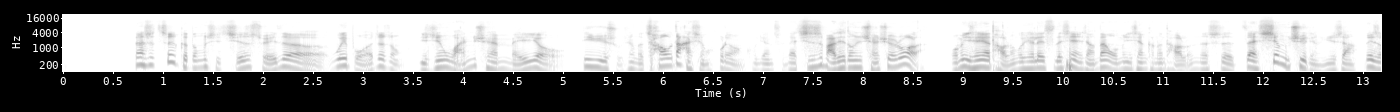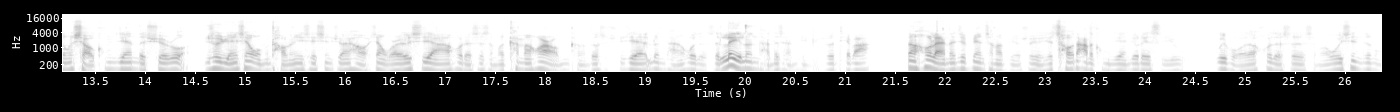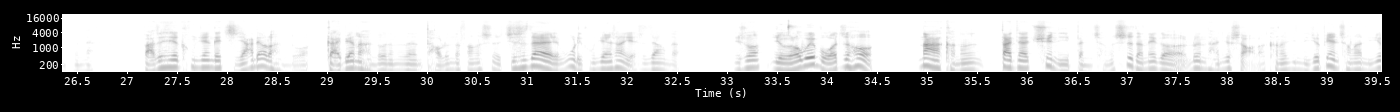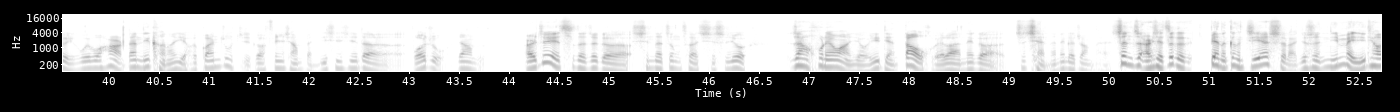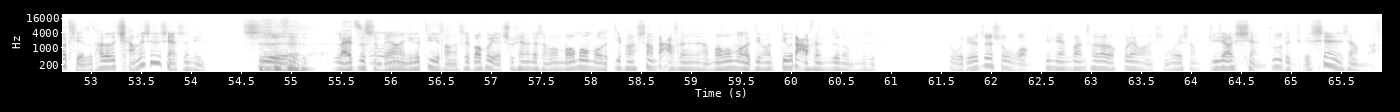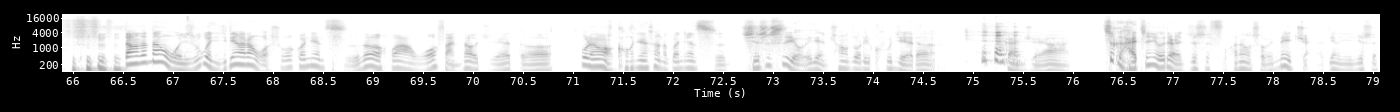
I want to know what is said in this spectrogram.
但是这个东西其实随着微博这种已经完全没有地域属性的超大型互联网空间存在，其实把这些东西全削弱了。我们以前也讨论过一些类似的现象，但我们以前可能讨论的是在兴趣领域上那种小空间的削弱，比如说原先我们讨论一些兴趣爱好，像玩游戏啊，或者是什么看漫画，我们可能都是去一些论坛或者是类论坛的产品，比如说贴吧。但后来呢，就变成了比如说有些超大的空间，就类似于。微博的或者是什么微信这种平台，把这些空间给挤压掉了很多，改变了很多人的讨论的方式。其实，在物理空间上也是这样的。你说有了微博之后，那可能大家去你本城市的那个论坛就少了，可能你就变成了你有一个微博号，但你可能也会关注几个分享本地信息的博主这样子。而这一次的这个新的政策，其实又让互联网有一点倒回了那个之前的那个状态，甚至而且这个变得更结实了，就是你每一条帖子它都强行显示你。是来自什么样一个地方？所以包括也出现那个什么某某某地方上大分，某某某地方丢大分这种东西，就我觉得这是我今年观测到的互联网行为上比较显著的几个现象吧。当然，当我如果一定要让我说关键词的话，我反倒觉得互联网空间上的关键词其实是有一点创作力枯竭的 感觉啊。这个还真有点就是符合那种所谓内卷的定义，就是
